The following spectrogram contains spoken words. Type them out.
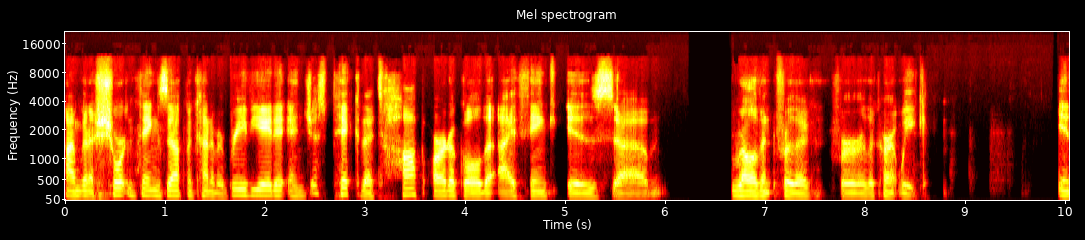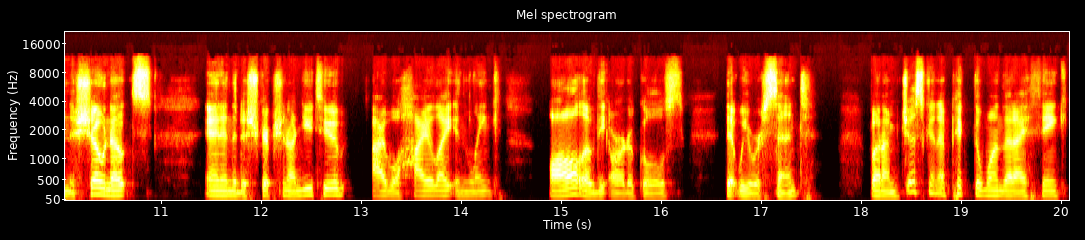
I'm going to shorten things up and kind of abbreviate it and just pick the top article that I think is um, relevant for the for the current week. In the show notes and in the description on YouTube, I will highlight and link all of the articles that we were sent, but I'm just going to pick the one that I think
